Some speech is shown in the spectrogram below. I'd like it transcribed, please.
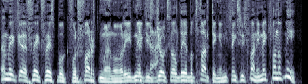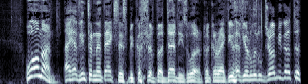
I make a fake Facebook for fart man over. He'd make his jokes all day about farting, and he thinks he's funny. He makes fun of me. Woman, I have internet access because of uh, daddy's work. uh, Correct. You have your little job. You go to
